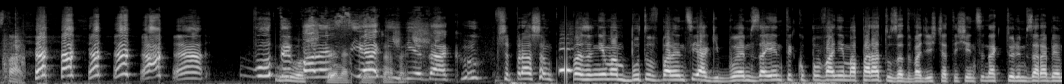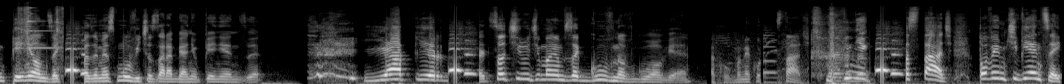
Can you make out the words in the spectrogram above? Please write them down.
stać. Buty Miłość to jednak piękna Balenciagi, rzecz. biedaku. Przepraszam, że nie mam butów Balenciagi. Byłem zajęty kupowaniem aparatu za 20 tysięcy, na którym zarabiam pieniądze, kupa, zamiast mówić o zarabianiu pieniędzy. Ja pierdolę. Co ci ludzie mają za gówno w głowie? Bo mnie kur... stać. Nie k***a stać. Powiem ci więcej.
